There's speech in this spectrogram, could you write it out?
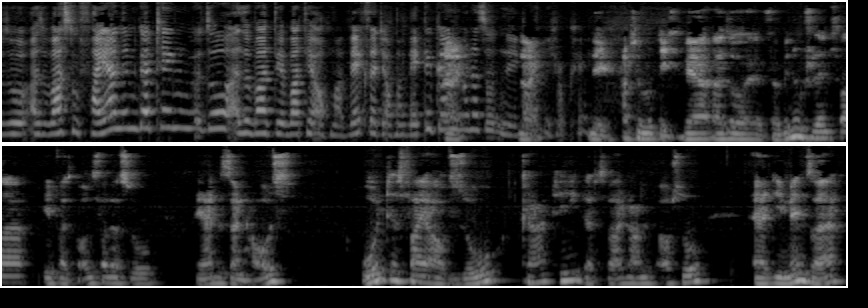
so, also warst du feiern in Göttingen so? Also wart ihr, wart ihr auch mal weg? Seid ihr auch mal weggegangen Nein. oder so? Nee, Nein. nicht, okay. Nee, absolut nicht. Wer also äh, Verbindungsstudent war, jedenfalls bei uns war das so, der hatte sein Haus. Und es war ja auch so, Kati, das war glaube ich auch so, äh, die Mensa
